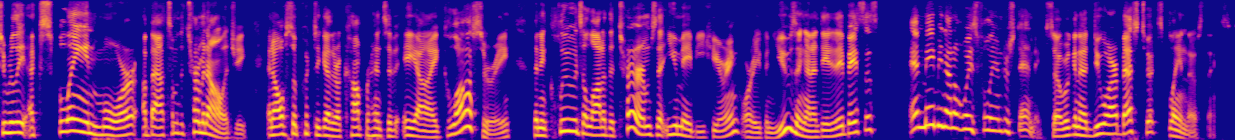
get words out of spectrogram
to really explain more about some of the terminology and also put together a comprehensive AI glossary that includes a lot of the terms that you may be hearing or even using on a day-to-day basis and maybe not always fully understanding. So we're going to do our best to explain those things.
